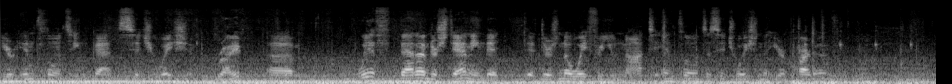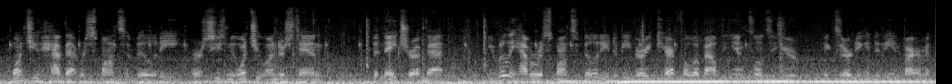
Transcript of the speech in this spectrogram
you're influencing that situation Right. um, with that understanding that, that there's no way for you not to influence a situation that you're a part of, once you have that responsibility, or excuse me, once you understand the nature of that, you really have a responsibility to be very careful about the influence that you're exerting into the environment.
